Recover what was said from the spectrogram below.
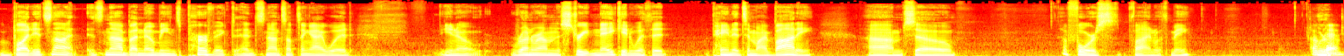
but it's not. It's not by no means perfect, and it's not something I would, you know, run around the street naked with it painted to my body. Um, so a four's fine with me. Okay. What,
